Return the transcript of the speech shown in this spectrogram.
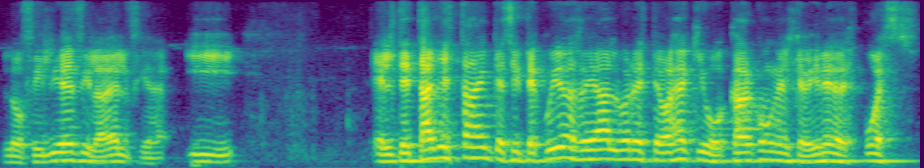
los Phillies de Filadelfia. Y el detalle está en que si te cuidas de Álvarez te vas a equivocar con el que viene después.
